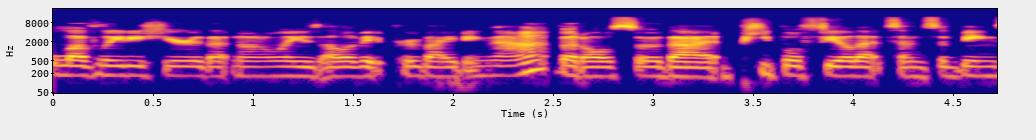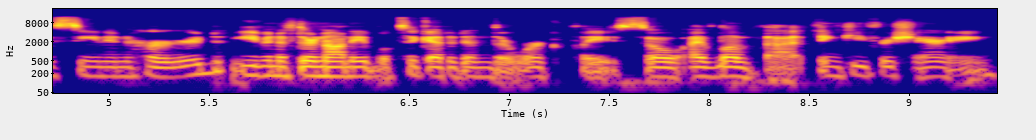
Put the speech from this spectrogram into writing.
lovely to hear that not only is Ellevate providing that, but also that people feel that sense of being seen and heard, even if they're not able to get it in their workplace. So I love that. Thank you for sharing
